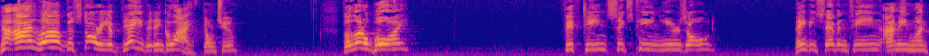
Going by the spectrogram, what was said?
Now, I love the story of David and Goliath, don't you? The little boy, 15, 16 years old, maybe 17. I mean, when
